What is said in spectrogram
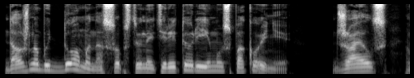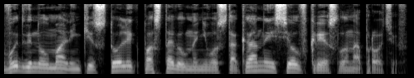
Должно быть, дома, на собственной территории, ему спокойнее. Джайлз выдвинул маленький столик, поставил на него стаканы и сел в кресло напротив.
